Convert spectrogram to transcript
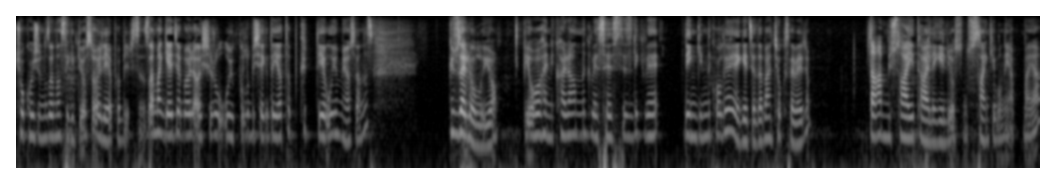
çok hoşunuza nasıl gidiyorsa öyle yapabilirsiniz. Ama gece böyle aşırı uykulu bir şekilde yatıp küt diye uyumuyorsanız güzel oluyor. Bir o hani karanlık ve sessizlik ve dinginlik oluyor ya gecede ben çok severim. Daha müsait hale geliyorsunuz sanki bunu yapmaya.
